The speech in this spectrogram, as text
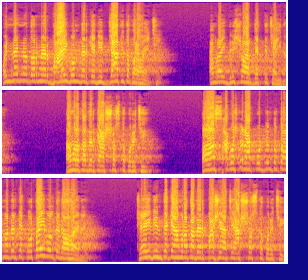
অন্যান্য ধর্মের ভাই বোনদেরকে নির্যাতিত করা হয়েছে। আমরা এই দৃশ্য আর দেখতে চাই না। আমরা তাদেরকে আশ্বস্ত করেছি। পাঁচ আগস্টের আগ পর্যন্ত তো আমাদেরকে কথাই বলতে দেওয়া হয় নাই। সেই দিন থেকে আমরা তাদের পাশে আছি, আশ্বস্ত করেছি।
